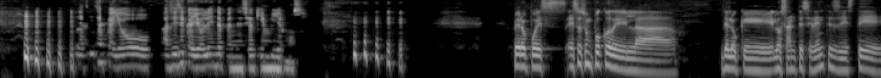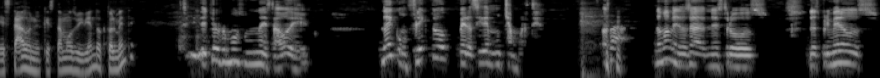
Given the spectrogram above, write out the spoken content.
y así se cayó, así se cayó la independencia aquí en Villahermosa. Pero pues eso es un poco de la de lo que los antecedentes de este estado en el que estamos viviendo actualmente. Sí, de hecho somos un estado de no de conflicto, pero sí de mucha muerte. O sea, no mames, o sea, nuestros, los primeros,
